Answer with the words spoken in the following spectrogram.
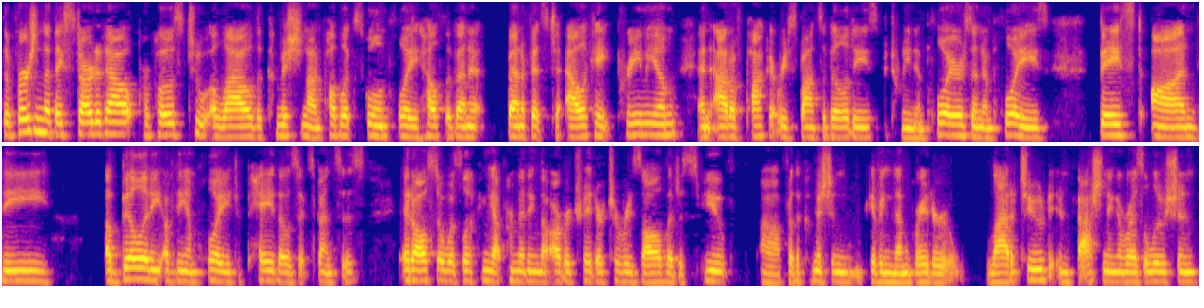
the version that they started out proposed to allow the Commission on Public School Employee Health Bene- Benefits to allocate premium and out-of-pocket responsibilities between employers and employees based on the ability of the employee to pay those expenses. It also was looking at permitting the arbitrator to resolve a dispute uh, for the commission, giving them greater latitude in fashioning a resolution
